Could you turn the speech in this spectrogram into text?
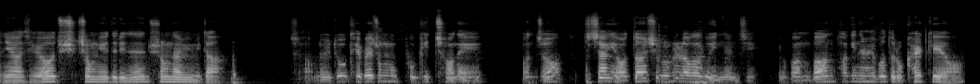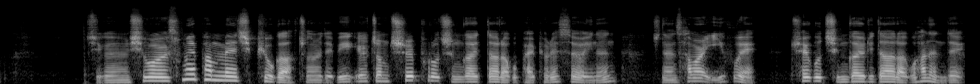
안녕하세요. 주식 정리해드리는 추정남입니다. 자, 오늘도 개별 종목 보기 전에 먼저 시장이 어떤 식으로 흘러가고 있는지 이거 한번 확인을 해보도록 할게요. 지금 10월 소매 판매 지표가 전월 대비 1.7% 증가했다라고 발표를 했어요. 이는 지난 3월 이후에 최고 증가율이다라고 하는데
